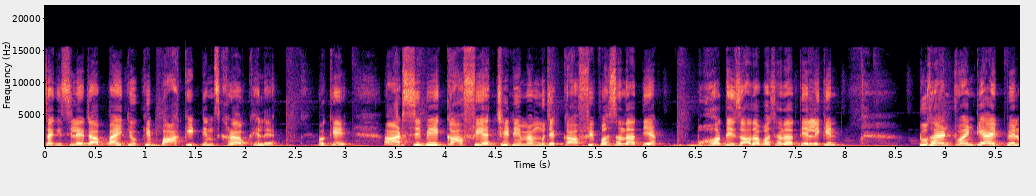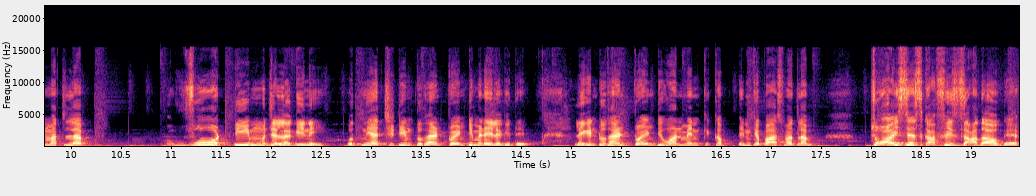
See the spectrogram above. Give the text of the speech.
तक इसलिए जा पाई क्योंकि बाकी टीम्स खराब खेले ओके आर सी बी काफ़ी अच्छी टीम है, मुझे काफ़ी पसंद आती है, बहुत ही ज़्यादा पसंद आती है, लेकिन two thousand twenty I P L मतलब वो टीम मुझे लगी नहीं। उतनी अच्छी टीम 2020 में नहीं लगी थी। लेकिन 2021 में इनके कप इनके पास मतलब चॉइसेस काफ़ी ज़्यादा हो गए।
